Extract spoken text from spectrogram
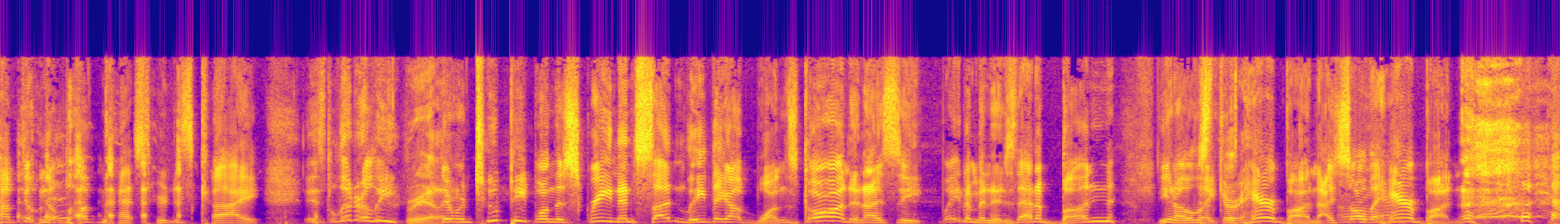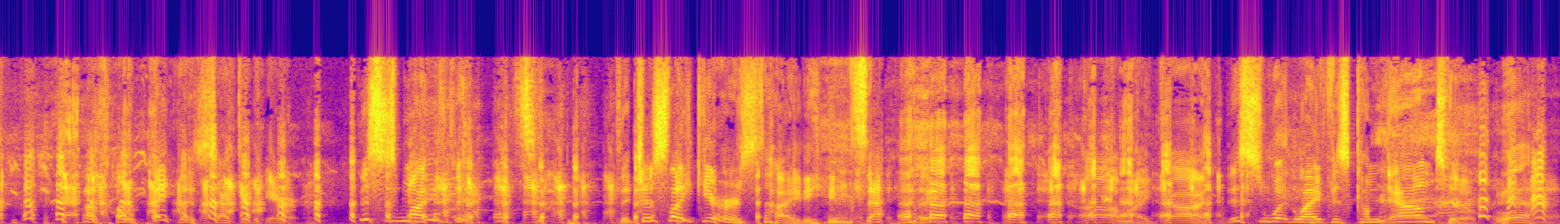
I'm doing the Love Master. This guy is literally. Really? There were two people on the screen, and suddenly they got one's gone, and I see. Wait a minute, is that a bun? You know, like her hair bun. I saw oh, the hair bun. I go, wait a second here. This is my thing. Just like yours, Heidi. Exactly. Oh my God. This is what life has come down to. Yeah.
